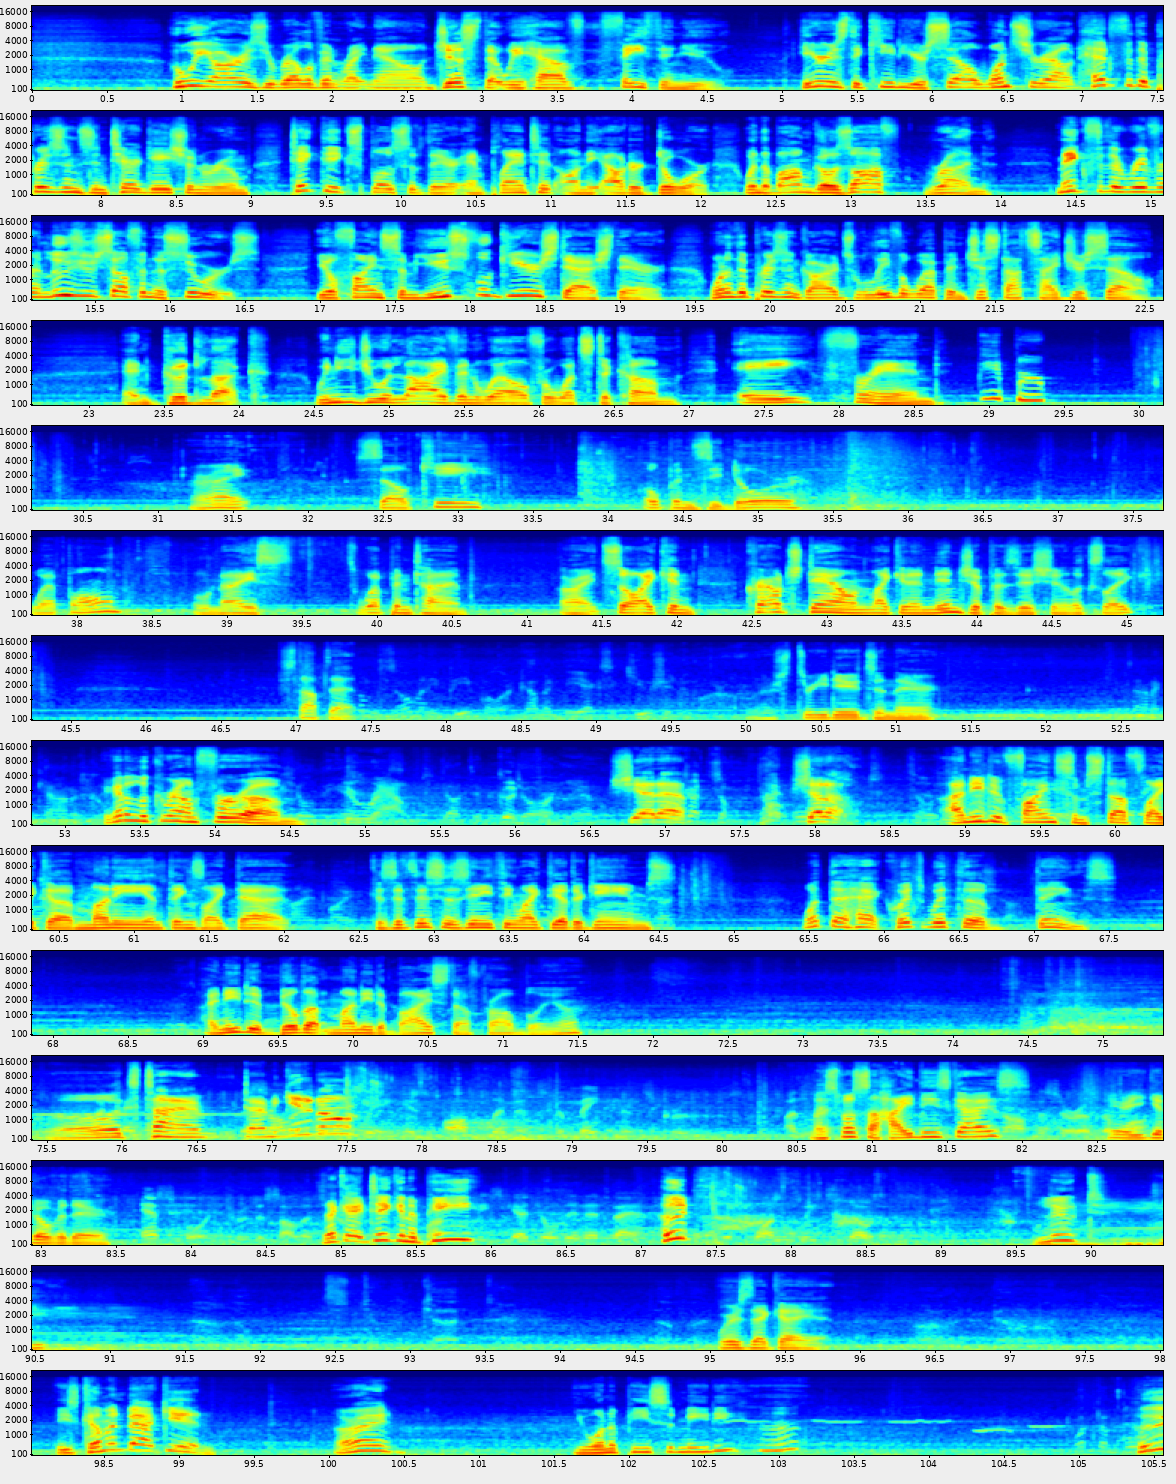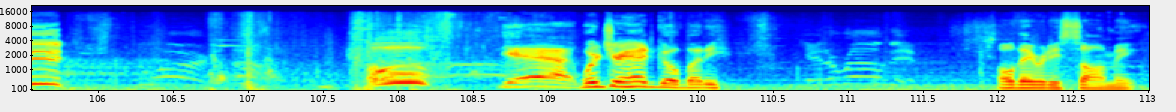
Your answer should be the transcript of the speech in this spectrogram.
Who we are is irrelevant right now, just that we have faith in you. Here is the key to your cell. Once you're out, head for the prison's interrogation room, take the explosive there, and plant it on the outer door. When the bomb goes off, run. Make for the river and lose yourself in the sewers. You'll find some useful gear stashed there. One of the prison guards will leave a weapon just outside your cell. And good luck. We need you alive and well for what's to come. A friend. Beep boop. All right. Cell key. Opens the door. Weapon. Oh, nice. It's weapon time. All right, so I can crouch down like in a ninja position, it looks like. Stop that. So many people are coming to the execution tomorrow. There's three dudes in there. It's on account of I gotta look around for, um, Good for shut up. Shut up. I need to find some stuff like uh, money and things like that. Because if this is anything like the other games, what the heck? Quit with the things. I need to build up money to buy stuff, probably, huh? Oh, it's time. Time to get it on. Am I supposed to hide these guys? Here, you get over there. Is that guy taking a pee? Hoot! Loot! You... Where's that guy at? He's coming back in. All right. You want a piece of meaty? Huh? Hoot! Oh! Yeah! Where'd your head go, buddy? Oh, they already saw me.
